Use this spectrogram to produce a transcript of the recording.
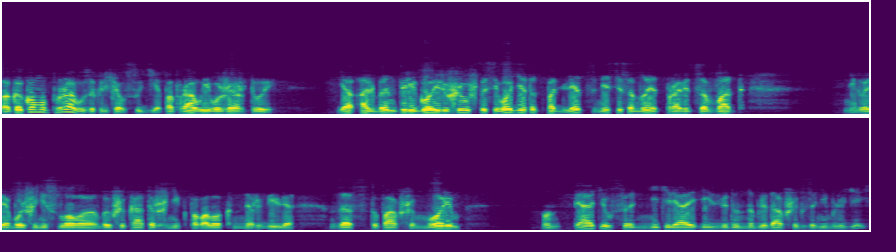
«По какому праву?» — закричал судья. «По праву его жертвы. Я, Альбен Перегой, решил, что сегодня этот подлец вместе со мной отправится в ад». Не говоря больше ни слова, бывший каторжник поволок Нервиля за ступавшим морем. Он пятился, не теряя из виду наблюдавших за ним людей.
